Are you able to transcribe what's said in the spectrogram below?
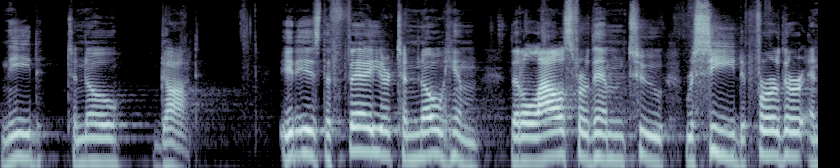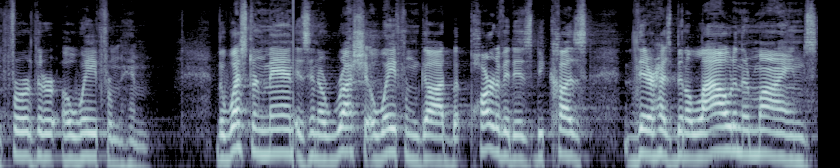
need to know God. It is the failure to know Him that allows for them to recede further and further away from Him. The Western man is in a rush away from God, but part of it is because there has been allowed in their minds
